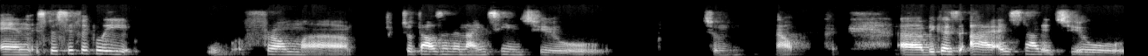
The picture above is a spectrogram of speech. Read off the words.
And specifically from uh, 2019 to, to now, uh, because I, I, started to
